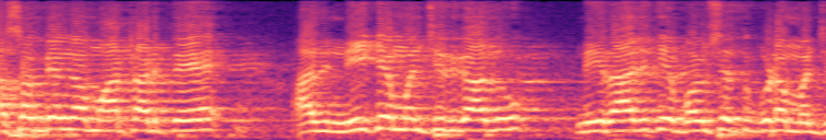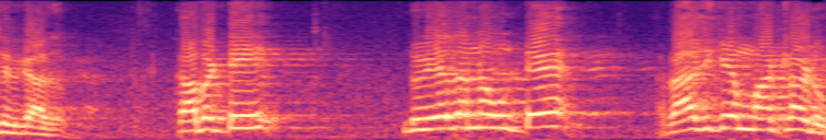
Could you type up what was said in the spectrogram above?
అసభ్యంగా మాట్లాడితే అది నీకే మంచిది కాదు నీ రాజకీయ భవిష్యత్తు కూడా మంచిది కాదు. కాబట్టి నువ్వు ఏదన్నా ఉంటే రాజకీయం మాట్లాడు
